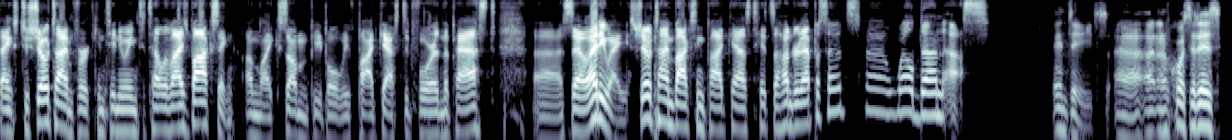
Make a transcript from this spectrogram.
Thanks to Showtime for continuing to televise boxing, unlike some people we've podcasted for in the past. Uh, so anyway, Showtime Boxing Podcast hits 100 episodes. Uh, well done, us. Indeed. Uh, and of course, it is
